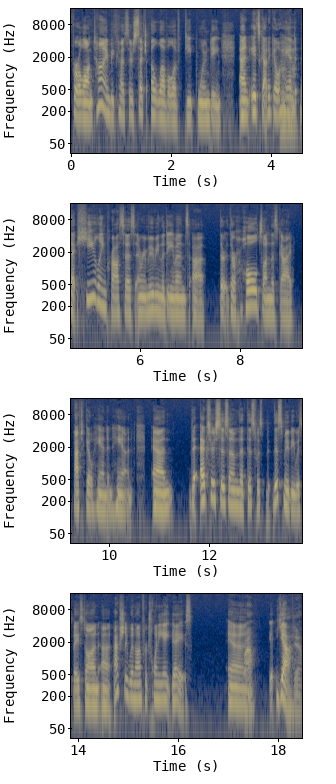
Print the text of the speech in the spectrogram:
for a long time because there's such a level of deep wounding, and it's got to go hand that healing process and removing the demons, uh, their their holds on this guy have to go hand in hand. And the exorcism that this was this movie was based on uh, actually went on for 28 days, and Wow. it- yeah, Yeah.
